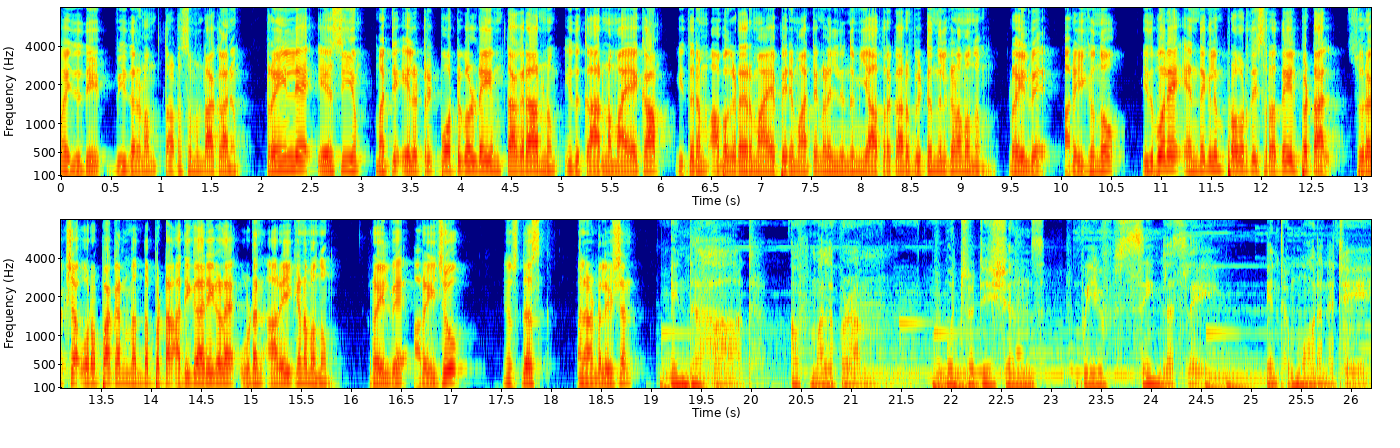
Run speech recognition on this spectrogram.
വൈദ്യുതി വിതരണം തടസ്സമുണ്ടാക്കാനും ട്രെയിനിലെ എ സിയും മറ്റ് ഇലക്ട്രിക് പോർട്ടുകളുടെയും തകരാറിനും ഇത് കാരണമായേക്കാം. ഇത്തരം അപകടകരമായ പെരുമാറ്റങ്ങളിൽ നിന്നും യാത്രക്കാർ വിട്ടുനിൽക്കണമെന്നും റെയിൽവേ അറിയിക്കുന്നു. ഇതുപോലെ എന്തെങ്കിലും പ്രവൃത്തി ശ്രദ്ധയിൽപ്പെട്ടാൽ സുരക്ഷ ഉറപ്പാക്കാൻ ബന്ധപ്പെട്ട അധികാരികളെ ഉടൻ അറിയിക്കണമെന്നും റെയിൽവേ അറിയിച്ചു. News desk Malayalam television. In the heart of Malappuram, where traditions weave seamlessly into modernity,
